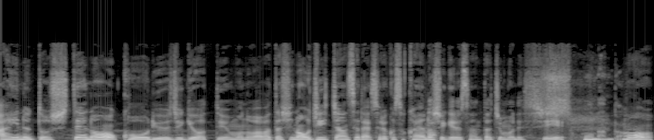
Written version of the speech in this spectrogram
アイヌとしての交流事業っていうものは私のおじいちゃん世代それこそ茅野茂さんたちもですしそうなんだ。もう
